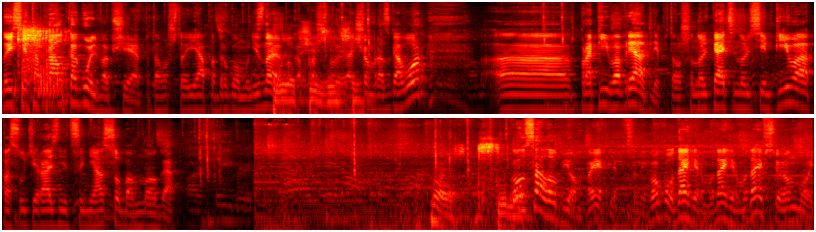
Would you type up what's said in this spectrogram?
Но если это про алкоголь вообще, потому что я по-другому не знаю, пока про что, о чем разговор. Э, про пиво вряд ли, потому что 0,5 и 0,7 пива, по сути, разницы не особо много. Ну. Гоусала убьем, поехали, пацаны. Го-го, дай герму, дай герму, дай, все, он мой,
